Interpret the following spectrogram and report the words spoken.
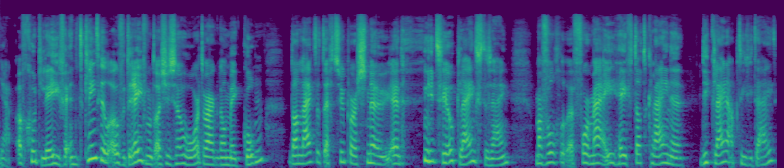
ja, een goed leven. En het klinkt heel overdreven, want als je zo hoort waar ik dan mee kom, dan lijkt het echt super sneu en iets heel kleins te zijn. Maar voor, voor mij heeft dat kleine, die kleine activiteit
